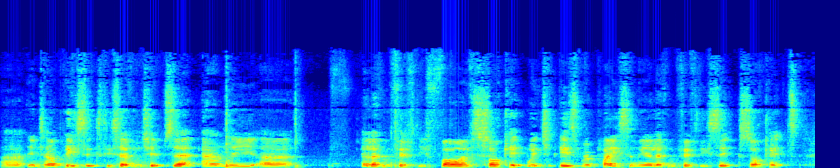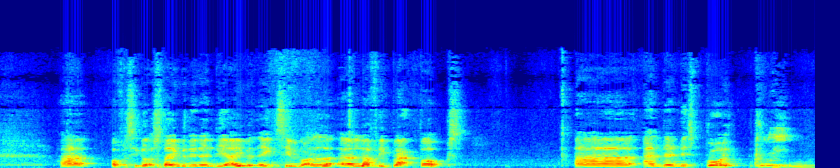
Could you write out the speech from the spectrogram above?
uh, Intel P67 chipset and the 1155 socket, which is replacing the 1156 socket. Uh, obviously, got to stay within NDA, but you can see we've got a, lo a lovely black box, uh, and then this bright green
